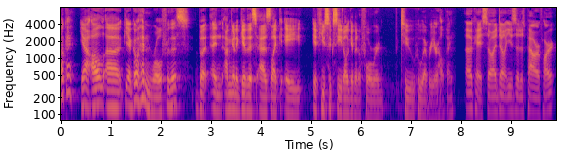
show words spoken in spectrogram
okay. Yeah. I'll. Uh. Yeah. Go ahead and roll for this, but and I'm gonna give this as like a. If you succeed, I'll give it a forward to whoever you're helping. Okay, so I don't use it as Power of Heart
